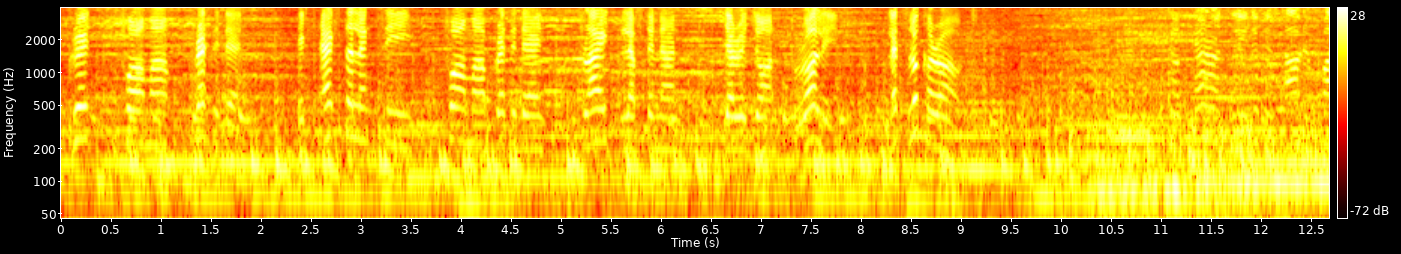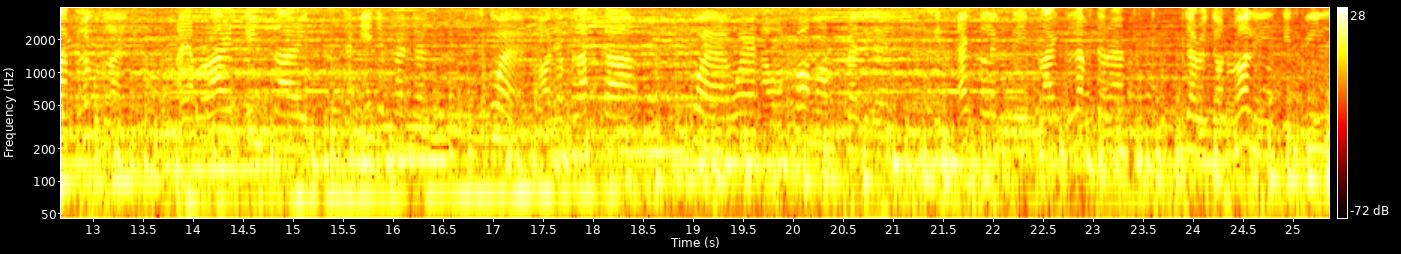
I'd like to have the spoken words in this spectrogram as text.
great former president, His Excellency former President Flight Lieutenant Jerry John Rawlings. Let's look around. So currently this is how the park looks like. I am right inside the Independence Square or the Black Star Square where our former president, His Excellency Flight Lieutenant Jerry John Rawlings is being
